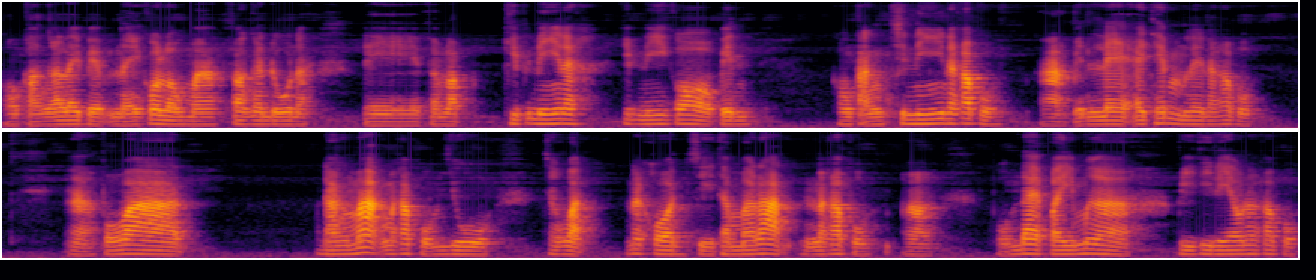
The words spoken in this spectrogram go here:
ของขลังอะไรแบบไหนก็ลองมาฟังกันดูนะแต่สำหรับคลิปนี้นะคลิปนี้ก็เป็นของขลังชิ้นนี้นะครับผม อ่าเป็นแรไอเทมเลยนะครับผมอ่าเพราะว่าดังมากนะครับผมอยู่จังหวัดนครศรีธรรมราชนะครับผมอ่าผมได้ไปเมื่อปีที่แล้วนะครับผม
